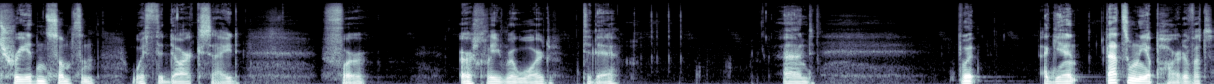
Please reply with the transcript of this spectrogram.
trading something with the dark side for earthly reward today. And, but again, that's only a part of it.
